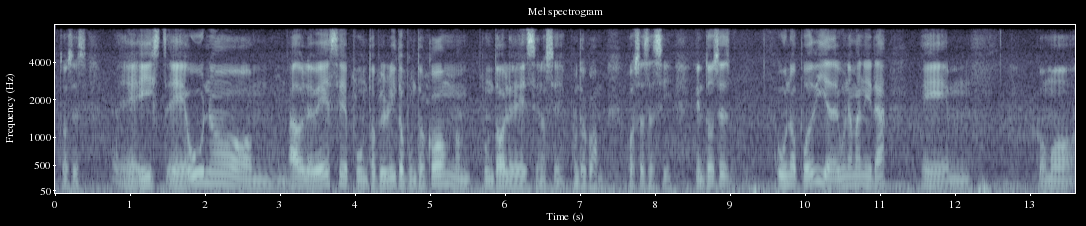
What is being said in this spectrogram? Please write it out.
Entonces, eh, East 1, eh, aws.pirulito.com.ws, no sé, .com, cosas así. Entonces, uno podía de alguna manera como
